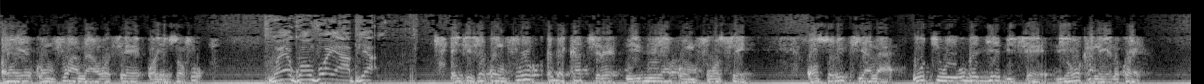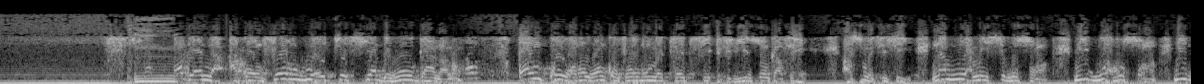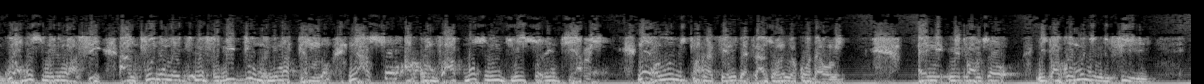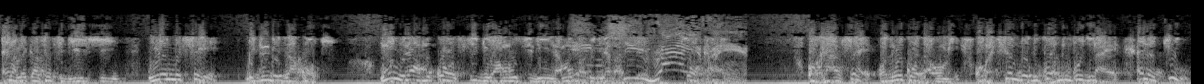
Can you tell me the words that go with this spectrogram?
Ɔyɛ kɔmfoɔ anaa wɔsɛ ɔyɛ sɔfo? Wɔyɛ kɔmfoɔ yɛ apea. Enti sɛ kɔmfoɔ bɛka kyerɛ ne nua kɔmfoɔ sɛ ɔsɔre tia no a, wo Tiwe wobɛgye adi sɛ deɛ ɔka no yɛ nokware? Mm. Adɛn na akɔmfoɔ no bo a atwa hyia the whole Ghana no ɔnkɔ wɔn hɔ nkɔfoɔ mmɛtena ti afidie so nka sɛ Aso esisi na me a mehye bosom, mibu abosom, migu abosom anim ase, anto anyame agyimifo, midi wɔn anim atɛm no, na aso akɔmfo abosom ntumi sɔre ntia me, na wɔne onipa anaseani bɛtra ase, wɔne me kɔ dawome? Ɛnne, meparokyɛw, nnipa koro mo nyim ne fie, ɛna meka sɛ fidie yi so yi, me mese, me din begyina kɔɔt. Mo nyina a mokɔɔ Sidio a mo Sidio nyina moba bedi adanseɛ sɛ ɔkae. Ɔkaa sɛ ɔde me kɔɔ dawome, ɔbɛkyerɛ me baabi koro a menkɔgyinaɛ, ɛna tu!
